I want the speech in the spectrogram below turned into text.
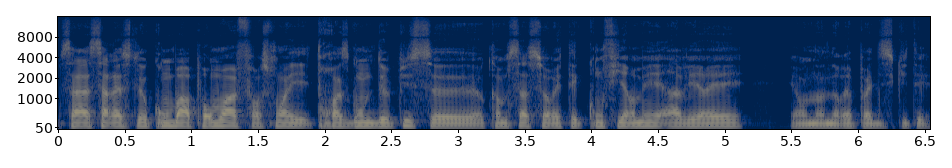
ça, ça reste le combat. Pour moi, franchement, 3 secondes de plus, euh, comme ça, ça aurait été confirmé, avéré, et on n'en aurait pas discuté.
